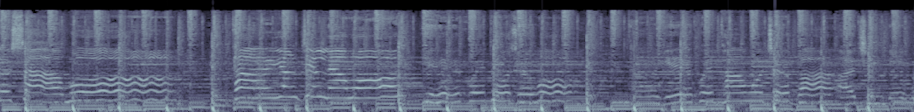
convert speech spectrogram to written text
个沙漠。太阳见了我也会躲着我，它也会怕我这把爱情的火。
